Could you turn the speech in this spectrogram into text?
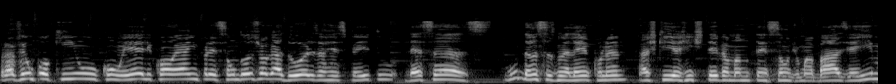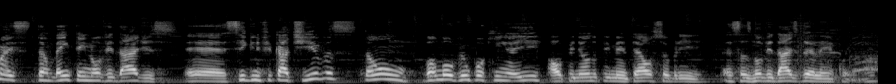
para ver um pouquinho com ele qual é a impressão dos jogadores a respeito dessas mudanças no elenco, né? Acho que a gente teve a manutenção de uma base aí, mas também tem novidades é, significativas. Então vamos ouvir um pouquinho aí a opinião do Pimentel sobre essas novidades do elenco aí. Né?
